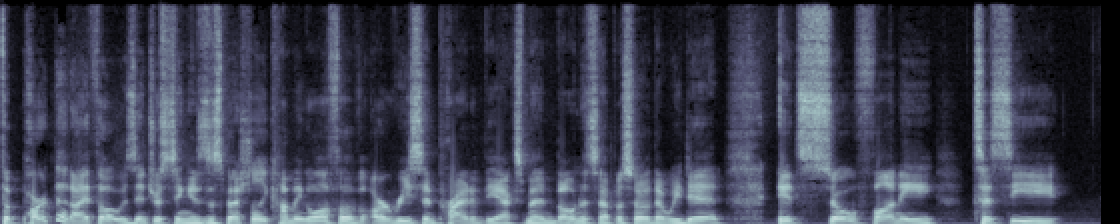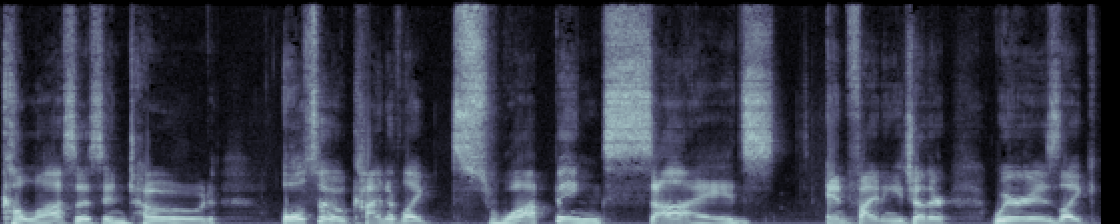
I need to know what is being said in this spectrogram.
The part that I thought was interesting is especially coming off of our recent Pride of the X Men bonus episode that we did. It's so funny to see Colossus and Toad also kind of like swapping sides and fighting each other. Whereas, like,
